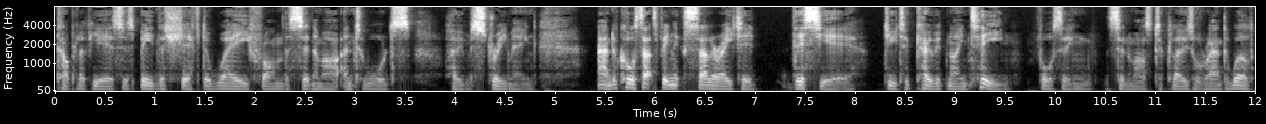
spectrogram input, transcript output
couple of years has been the shift away from the cinema and towards home streaming. And of course, that's been accelerated this year due to COVID 19 forcing cinemas to close all around the world.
